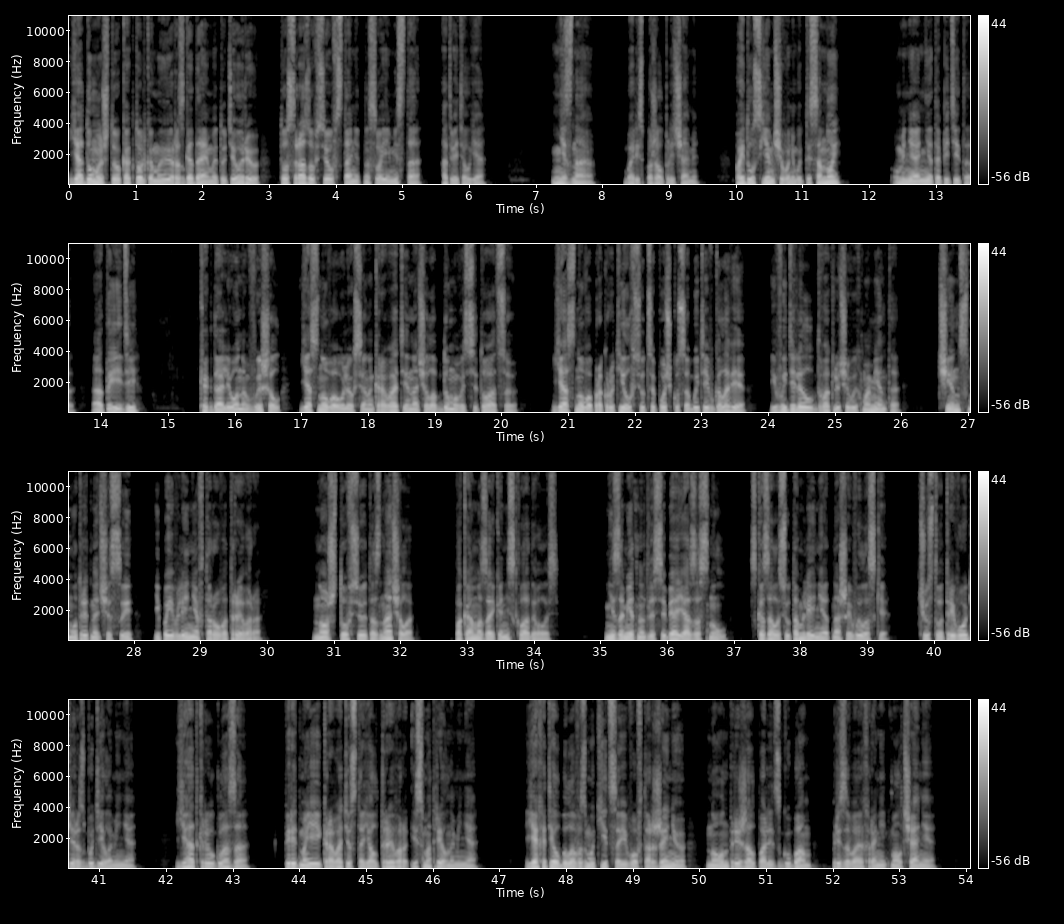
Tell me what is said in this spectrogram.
Я думаю, что как только мы разгадаем эту теорию, то сразу все встанет на свои места», — ответил я. «Не знаю», Борис пожал плечами. «Пойду съем чего-нибудь. Ты со мной?» «У меня нет аппетита. А ты иди». Когда Леонов вышел, я снова улегся на кровати и начал обдумывать ситуацию. Я снова прокрутил всю цепочку событий в голове и выделил два ключевых момента. Чен смотрит на часы и появление второго Тревора. Но что все это значило? Пока мозаика не складывалась. Незаметно для себя я заснул — Сказалось утомление от нашей вылазки. Чувство тревоги разбудило меня. Я открыл глаза. Перед моей кроватью стоял Тревор и смотрел на меня. Я хотел было возмутиться его вторжению, но он прижал палец к губам, призывая хранить молчание.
